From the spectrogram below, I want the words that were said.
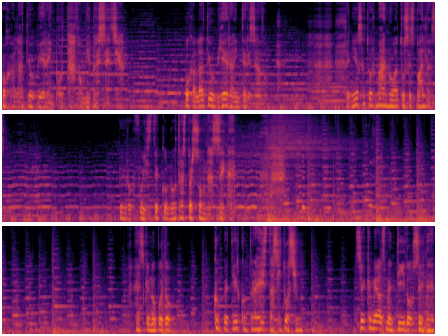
Ojalá te hubiera importado mi presencia. Ojalá te hubiera interesado. Tenías a tu hermano a tus espaldas. Pero fuiste con otras personas, Zeynep. Es que no puedo competir contra esta situación. Sé que me has mentido, Zeynep.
